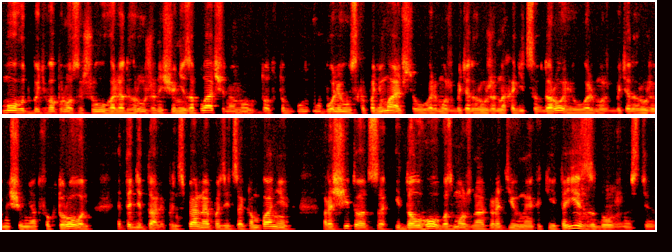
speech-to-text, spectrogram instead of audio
Могут быть вопросы, что уголь отгружен, еще не заплачено. Ну, тот, кто более узко понимает, что уголь может быть отгружен, находиться в дороге, уголь может быть отгружен, еще не отфактурован. Это детали. Принципиальная позиция компании – рассчитываться и долгов, возможно, оперативные какие-то есть задолженности,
